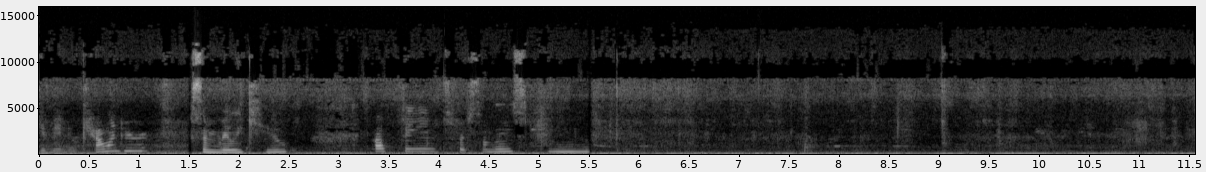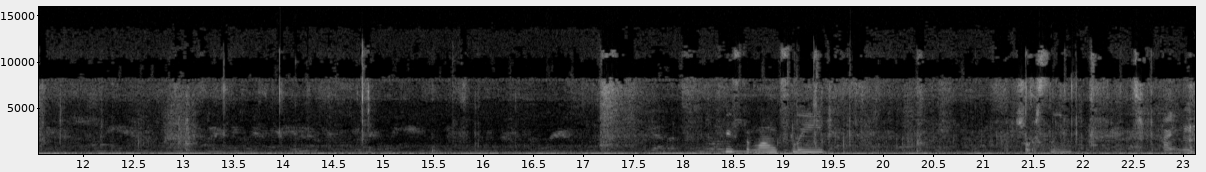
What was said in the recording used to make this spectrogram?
give me a new calendar. Some really cute outfits for summer piece of long sleeve, short sleeve. Fine.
